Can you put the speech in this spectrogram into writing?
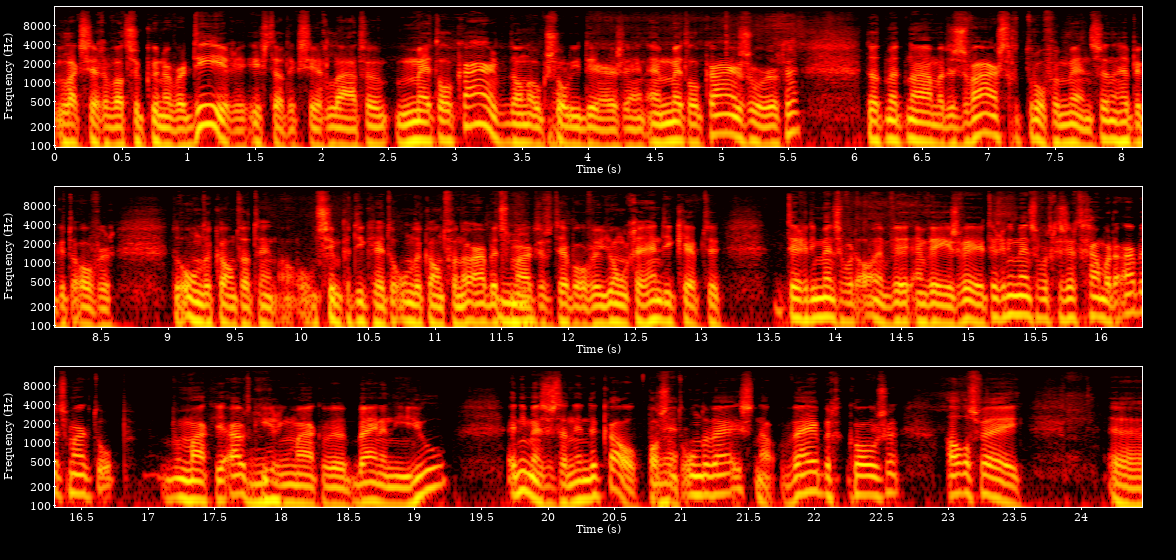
laat ik zeggen, wat ze kunnen waarderen... is dat ik zeg, laten we met elkaar dan ook solidair zijn. En met elkaar zorgen dat met name de zwaarst getroffen mensen... dan heb ik het over de onderkant, wat hen onsympathiek heet... de onderkant van de arbeidsmarkt. Mhm. Als we het hebben over jong gehandicapten. Tegen die mensen wordt al, en WSW, tegen die mensen wordt gezegd... ga maar de arbeidsmarkt op. We maken je uitkering Mhm. maken we bijna nihil. En die mensen staan in de kou. Passend onderwijs. Nou, wij hebben gekozen, als wij... eh,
